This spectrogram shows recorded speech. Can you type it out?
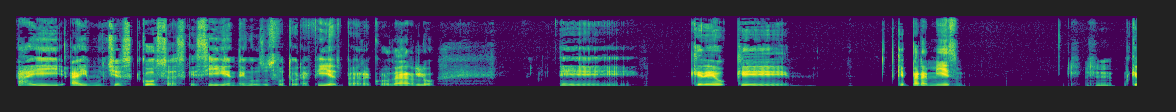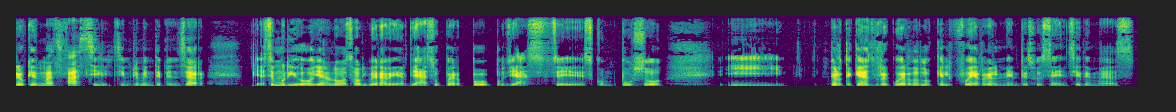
hay, hay muchas cosas que siguen. Tengo sus fotografías para recordarlo. Eh, creo que, que para mí es creo que es más fácil simplemente pensar, ya se murió, ya no lo vas a volver a ver, ya su cuerpo pues ya se descompuso y pero te quedan sus recuerdos, lo que él fue realmente, su esencia y demás.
